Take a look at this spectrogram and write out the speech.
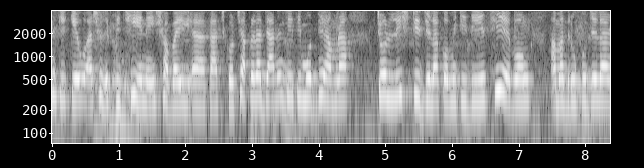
থেকে কেউ আসলে পিছিয়ে নেই। সবাই কাজ করছে। আপনারা জানেন যে ইতিমধ্যে আমরা চল্লিশটি জেলা কমিটি দিয়েছি এবং আমাদের উপজেলার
